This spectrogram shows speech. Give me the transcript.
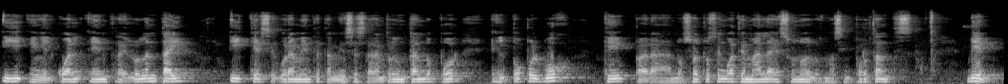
y en el cual entra el Ollantay y que seguramente también se estarán preguntando por el Popol Vuh, que para nosotros en Guatemala es uno de los más importantes. Bien,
